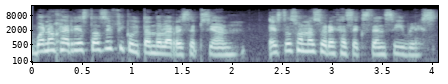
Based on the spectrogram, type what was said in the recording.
Bueno, Harry, estás dificultando la recepción. Estas son las orejas extensibles.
